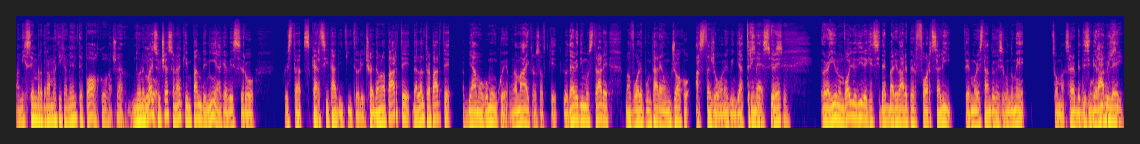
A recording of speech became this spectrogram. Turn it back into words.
ma mi sembra drammaticamente poco. No, cioè, non è io... mai successo neanche in pandemia che avessero questa scarsità di titoli. Cioè, da una parte, dall'altra parte abbiamo comunque una Microsoft che lo deve dimostrare, ma vuole puntare a un gioco a stagione, quindi a trimestre. Sì, sì, sì. Ora, io non voglio dire che si debba arrivare per forza lì, fermo restando che secondo me, insomma, sarebbe desiderabile.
